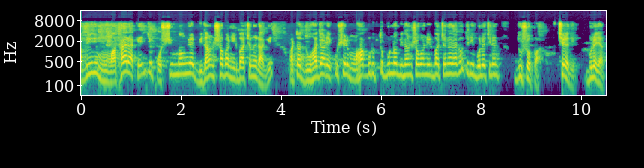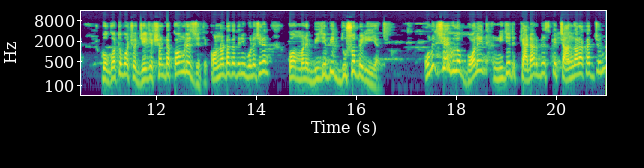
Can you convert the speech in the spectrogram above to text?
আপনি যদি মাথায় রাখেন যে পশ্চিমবঙ্গের বিধানসভা নির্বাচনের আগে, অর্থাৎ দু হাজার একুশের মহাগুরুত্বপূর্ণ বিধানসভা নির্বাচনের আগেও তিনি বলেছিলেন দুশো পা ছেড়ে দিন, ভুলে যান। গত বছর যে ইলেকশনটা কংগ্রেস জেতে, কর্ণাটকে তিনি বলেছিলেন মানে বিজেপি দুশো পেরিয়ে যাবে অমিত শাহ এগুলো বলেন নিজের ক্যাডার বেসকে চাঙ্গা রাখার জন্য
